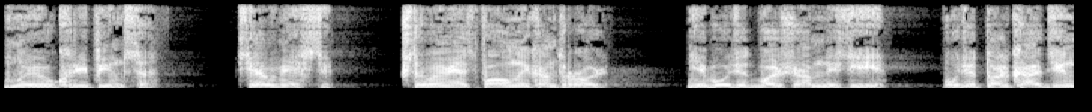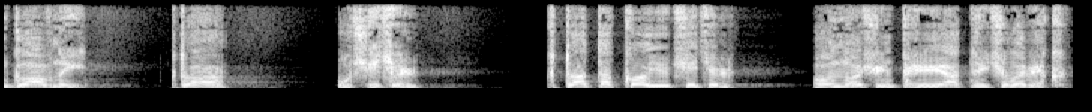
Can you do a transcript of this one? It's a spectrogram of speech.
Мы укрепимся. Все вместе. Чтобы иметь полный контроль. Не будет больше амнезии. Будет только один главный. Кто? Учитель. Кто такой учитель? Он очень приятный человек.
